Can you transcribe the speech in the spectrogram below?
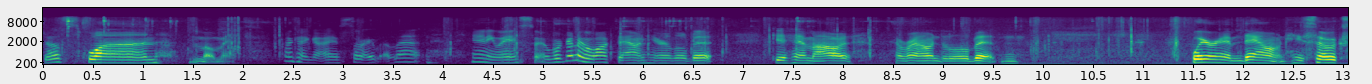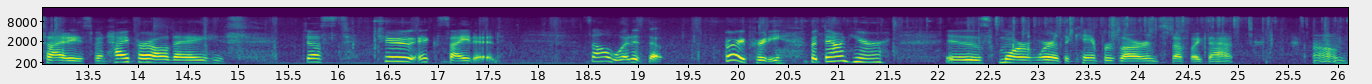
just one moment. Okay guys, sorry about that. Anyway, so we're gonna walk down here a little bit, get him out around a little bit and wear him down. He's so excited. He's been hyper all day. He's just too excited. It's all wooded though. Very pretty. But down here is more where the campers are and stuff like that. Um,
